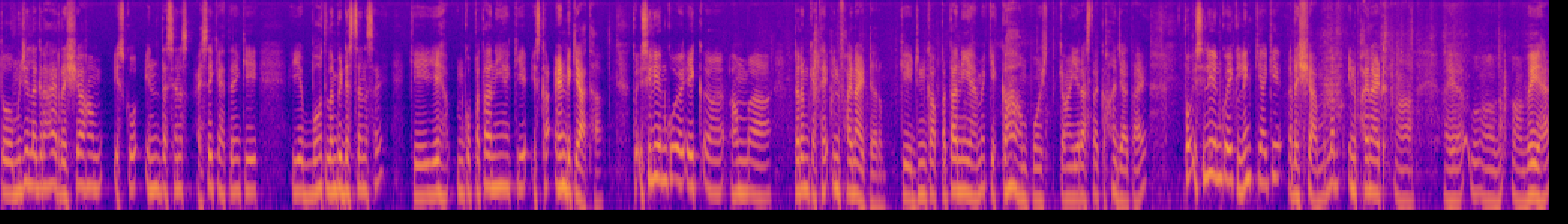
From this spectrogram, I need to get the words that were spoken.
तो मुझे लग रहा है रशिया हम इसको इन द सेंस ऐसे कहते हैं कि ये बहुत लंबी डिस्टेंस है कि ये उनको पता नहीं है कि इसका एंड क्या था। तो इसीलिए उनको एक आ, हम टर्म कहते हैं इनफाइनाइट टर्म कि जिनका पता नहीं है हमें कि कहाँ हम पहुँच कहाँ ये रास्ता कहाँ जाता है। तो इसलिए इनको एक लिंक किया कि रशिया मतलब इनफाइनाइट वे है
